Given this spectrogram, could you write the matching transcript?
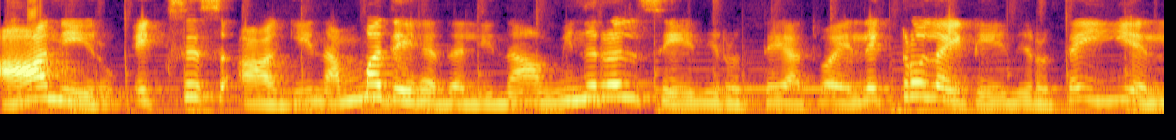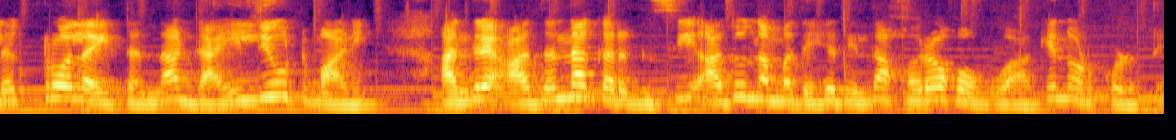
ಆ ನೀರು ಎಕ್ಸೆಸ್ ಆಗಿ ನಮ್ಮ ದೇಹದಲ್ಲಿನ ಮಿನರಲ್ಸ್ ಏನಿರುತ್ತೆ ಅಥವಾ ಎಲೆಕ್ಟ್ರೋಲೈಟ್ ಏನಿರುತ್ತೆ ಈ ಎಲೆಕ್ಟ್ರೋಲೈಟನ್ನು ಡೈಲ್ಯೂಟ್ ಮಾಡಿ, ಅಂದರೆ ಅದನ್ನು ಕರಗಿಸಿ ಅದು ನಮ್ಮ ದೇಹದಿಂದ ಹೊರ ಹೋಗುವ ಹಾಗೆ ನೋಡ್ಕೊಳ್ಳುತ್ತೆ.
